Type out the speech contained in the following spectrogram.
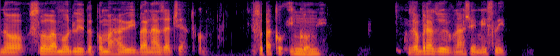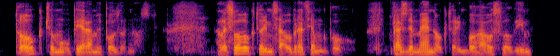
no slova modlitbe pomáhajú iba na začiatku. Sú ako ikony. Mm. Zobrazujú v našej mysli to, k čomu upierame pozornosť ale slovo, ktorým sa obraciam k Bohu. Každé meno, ktorým Boha oslovím,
